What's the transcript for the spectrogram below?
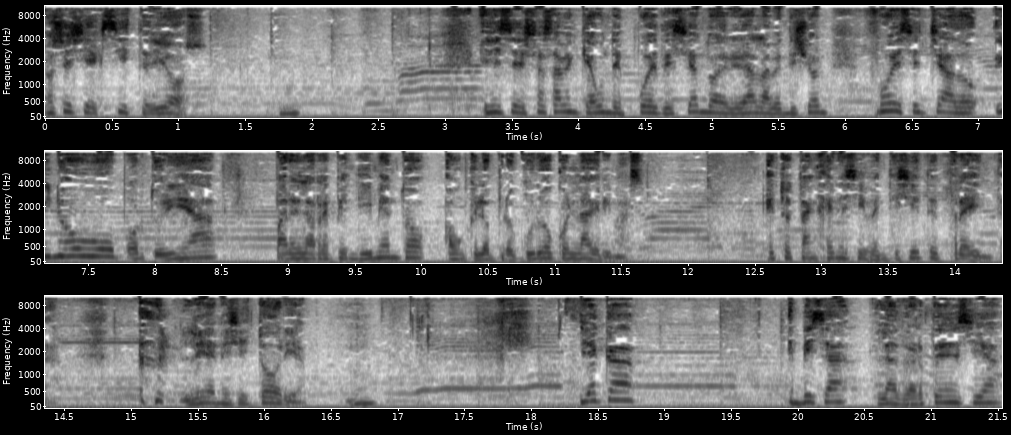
no sé si existe Dios. Y dice, ya saben que aún después, deseando heredar la bendición, fue desechado y no hubo oportunidad para el arrepentimiento, aunque lo procuró con lágrimas. Esto está en Génesis 27, 30. Lean esa historia. Y acá empieza la advertencia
